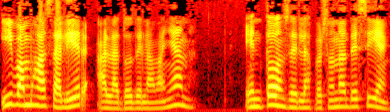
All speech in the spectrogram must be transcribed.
íbamos a salir a las 2 de la mañana. Entonces las personas decían,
